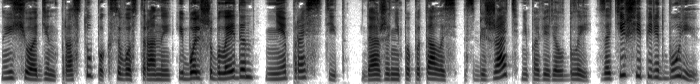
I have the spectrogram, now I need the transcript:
Но еще один проступок с его стороны, и больше Блейден не простит. «Даже не попыталась сбежать?» — не поверил Блей. «Затишье перед бурей.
